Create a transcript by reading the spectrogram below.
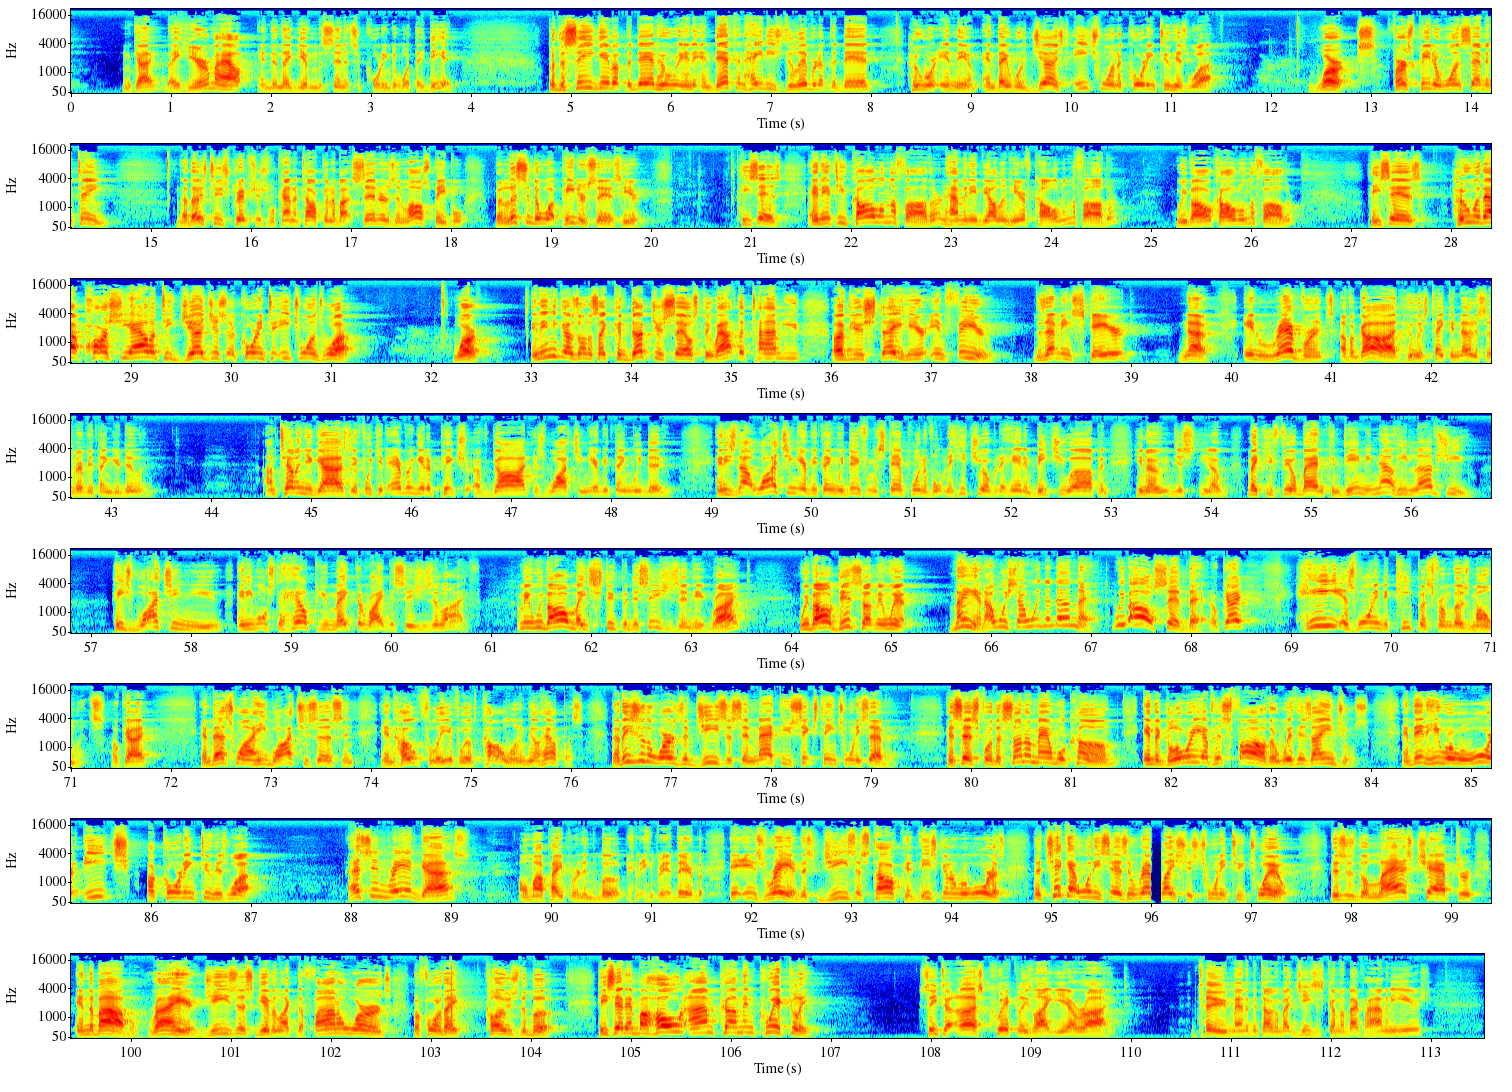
okay? They hear them out, and then they give them a sentence according to what they did. But the sea gave up the dead who were in it, and death and Hades delivered up the dead who were in them, and they were judged each one according to his what? Works. 1 Peter 1:17. Now those two scriptures were kind of talking about sinners and lost people, but listen to what Peter says here. He says, And if you call on the Father, and how many of y'all in here have called on the Father? We've all called on the Father. He says, Who without partiality judges according to each one's what? Work. And then he goes on to say, Conduct yourselves throughout the time you, of your stay here in fear. Does that mean scared? No. In reverence of a God who has taken notice of everything you're doing. I'm telling you guys, if we could ever get a picture of God is watching everything we do, and He's not watching everything we do from a standpoint of wanting to hit you over the head and beat you up and, you know, just, you know, make you feel bad and condemn you. No, He loves you. He's watching you and He wants to help you make the right decisions in life. I mean, we've all made stupid decisions in here, right? We've all did something and went, man, I wish I wouldn't have done that. We've all said that, okay? He is wanting to keep us from those moments, okay? And that's why He watches us, and, and hopefully, if we'll call on Him, He'll help us. Now, these are the words of Jesus in Matthew 16 27. It says, For the Son of Man will come in the glory of His Father with His angels, and then He will reward each according to His what? That's in red, guys. On my paper and in the book. It ain't red there, but it is red. That's Jesus talking. He's going to reward us. Now, check out what He says in Revelations 22 12. This is the last chapter in the Bible, right here. Jesus giving like the final words before they close the book. He said, And behold, I'm coming quickly. See, to us, quickly is like, yeah, right. Dude, man, they've been talking about Jesus coming back for how many years?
